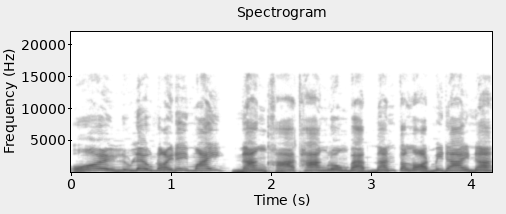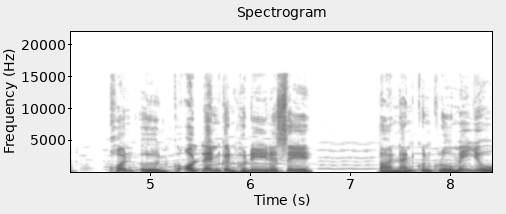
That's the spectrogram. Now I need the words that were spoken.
โอ้ยเร็วๆหน่อยได้ไหม นั่งคาทางลงแบบนั้นตลอดไม่ได้นะ คนอื่นก็อดเล่นกันพอดีนะสิ ตอนนั้นคุณครูไม่อยู่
